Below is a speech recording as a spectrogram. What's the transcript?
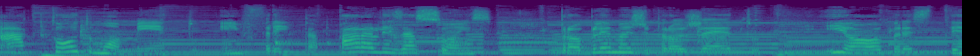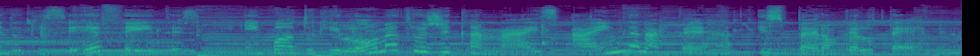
a todo momento, enfrenta paralisações, problemas de projeto e obras tendo que ser refeitas, enquanto quilômetros de canais ainda na terra esperam pelo término.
